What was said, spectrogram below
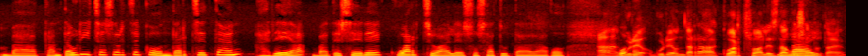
ba, kantauri itxasortzeko ondartzetan, area, batez ere, kuartzoa lez osatuta dago. Ah, gure, gure ondarra, kuartzoa ez dago Bai, osatuta, eh?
